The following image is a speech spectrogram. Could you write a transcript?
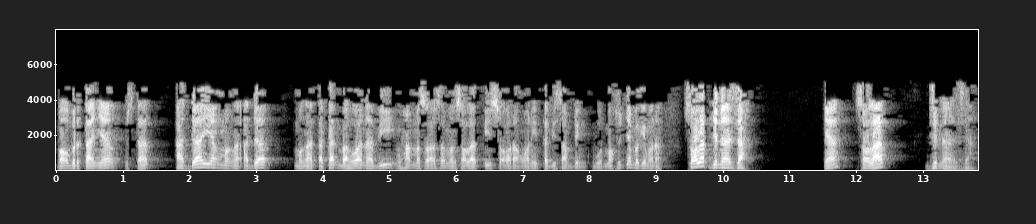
Mau bertanya, Ustadz, ada yang meng ada mengatakan bahwa Nabi Muhammad SAW mensolati seorang wanita di samping kubur. Maksudnya bagaimana? Solat jenazah. Ya, solat jenazah.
